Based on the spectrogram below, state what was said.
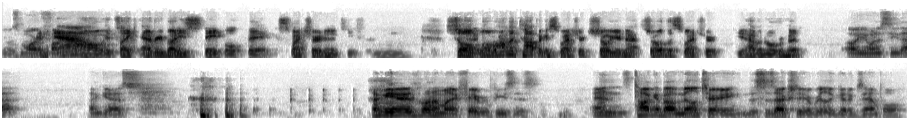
It was more and fun. now it's like everybody's staple thing, sweatshirt and a t-shirt. Mhm. So Yeah. while we're on the topic of sweatshirts, show your net, show the sweatshirt. You have an overhood? Oh, you want to see that? I guess. I mean, it's one of my favorite pieces. And talking about military, this is actually a really good example.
